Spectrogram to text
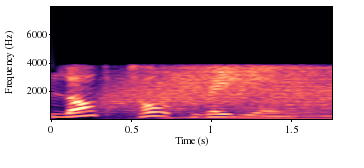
Blog Talk Radio.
